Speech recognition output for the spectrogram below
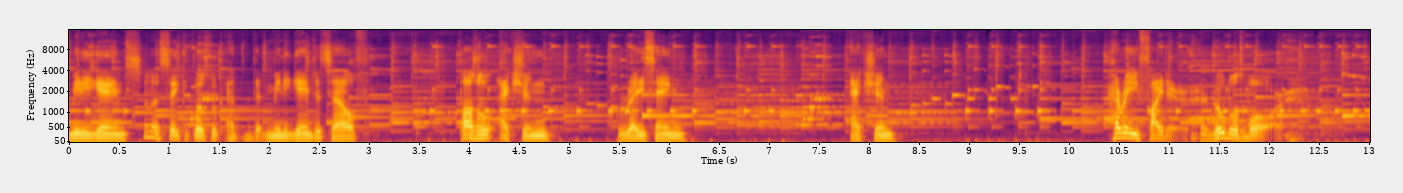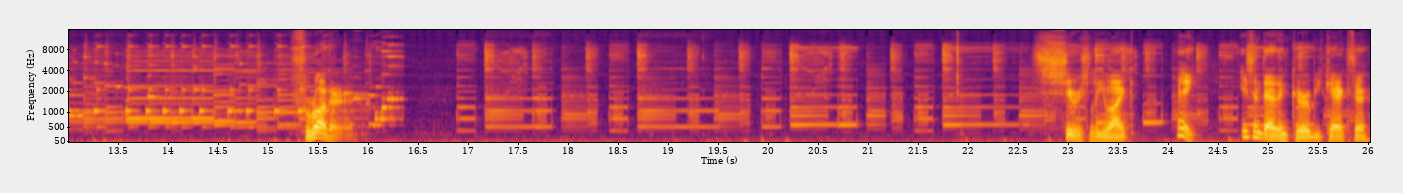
mini games. So let's take a close look at the mini games itself. Puzzle, action, racing, action. Harry Fighter, Robot War. Frogger. Seriously, like, hey, isn't that a Kirby character?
